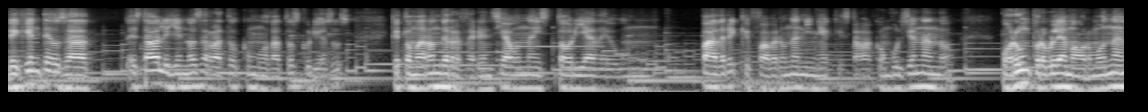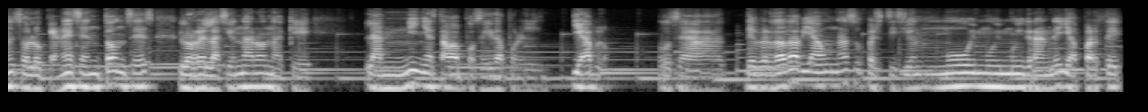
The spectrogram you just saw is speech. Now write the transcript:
de gente, o sea, estaba leyendo hace rato como datos curiosos que tomaron de referencia una historia de un padre que fue a ver una niña que estaba convulsionando por un problema hormonal, solo que en ese entonces lo relacionaron a que la niña estaba poseída por el diablo. O sea, de verdad había una superstición muy, muy, muy grande y aparte,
